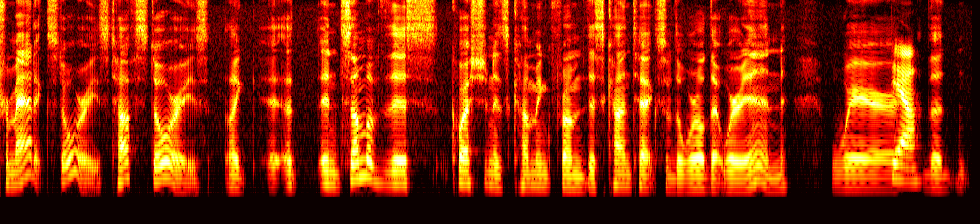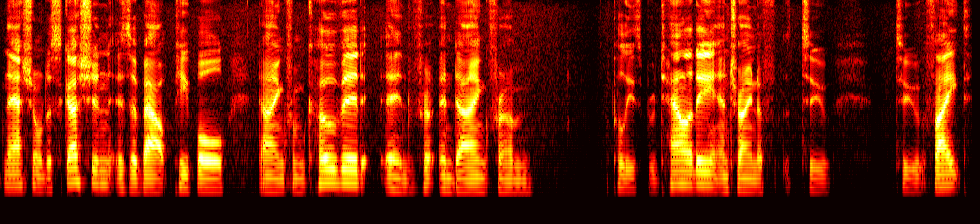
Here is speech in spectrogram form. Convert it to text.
traumatic stories, tough stories. Like, uh, uh, and some of this question is coming from this context of the world that we're in, where yeah. the national discussion is about people dying from COVID and and dying from police brutality and trying to to to fight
